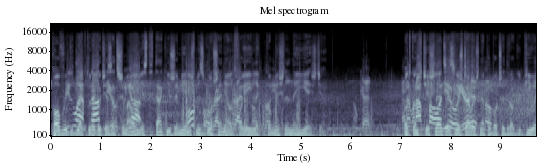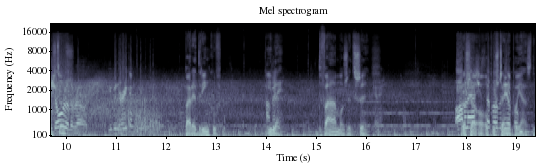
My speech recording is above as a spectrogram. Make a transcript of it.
Powód, dla którego cię zatrzymałem, jest taki, że mieliśmy zgłoszenia o twojej lekkomyślnej jeździe. Odkąd cię śledzę, zjeżdżałeś na pobocze drogi. Piłeś coś? Parę drinków. Ile? Dwa, może trzy. Proszę o opuszczenie pojazdu.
